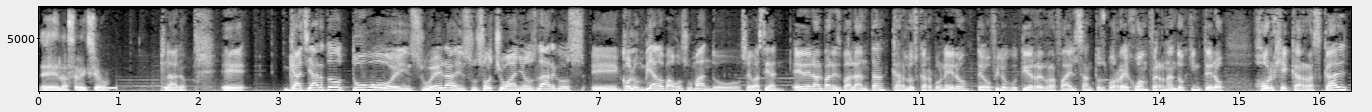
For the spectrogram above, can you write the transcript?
Eh, la selección. Claro. Eh, Gallardo tuvo en su era, en sus ocho años largos, eh, colombianos bajo su mando, Sebastián. Eder Álvarez Balanta, Carlos Carbonero, Teófilo Gutiérrez, Rafael Santos Borré, Juan Fernando Quintero, Jorge Carrascal,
